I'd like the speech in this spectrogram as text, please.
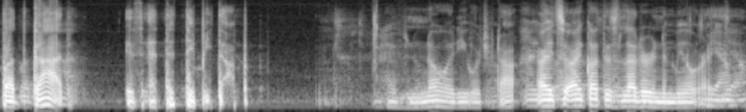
but God is at the tippy top. I have no idea what you're talking. All right, so I got this letter in the mail, right? Yeah.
